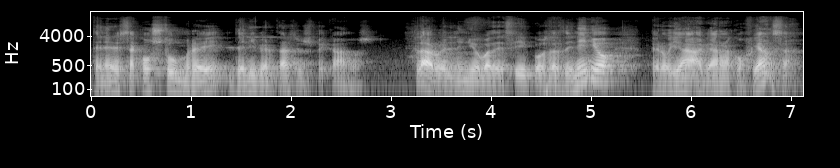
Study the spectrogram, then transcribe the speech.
tener esa costumbre de libertarse de sus pecados. Claro, el niño va a decir cosas de niño, pero ya agarra confianza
